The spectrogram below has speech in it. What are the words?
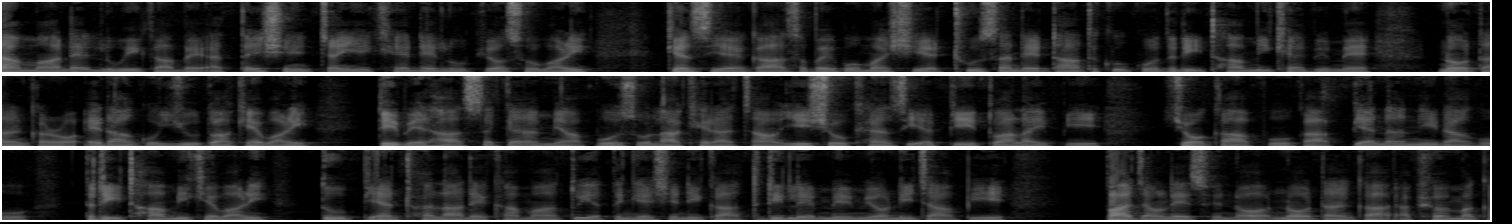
တမ္မာတဲ့လူတွေကပဲအသက်ရှင်ကြံရစ်ခဲ့တယ်လို့ပြောဆိုပါသည်ကက်ဆီယက်ကစပိတ်ပေါ်မှာရှိတဲ့ထူးဆန်းတဲ့ဓာတ်တစ်ခုကိုတတိထားမိခဲ့ပေမဲ့နော်တန်ကတော့အဲ့ဒါကိုယူသွားခဲ့ပါသည်ဒေးဗစ်ဟာစက္ကန့်အများပို့ဆိုးလာခဲ့တာကြောင့်ယေရှုခန်းစီအပြေးသွားလိုက်ပြီး ယောဂပိုးကပြန့်နှံ့နေတာကိုတတိထားမိခဲ့ပါသည်သူပြန်ထွက်လာတဲ့အခါမှာသူ့ရဲ့တငယ်ချင်းတွေကတတိလက်မင့်မျောနေကြပြီးဘာကြောင့်လဲဆိုရင်တော့နော်တန်ကအဖျော်မက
